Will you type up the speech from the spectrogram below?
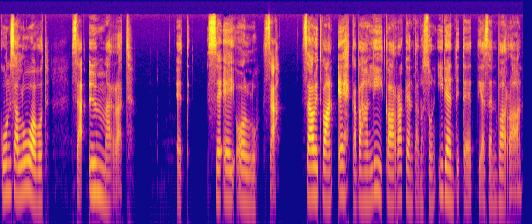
kun sä luovut, sä ymmärrät, että se ei ollut sä. Sä olit vaan ehkä vähän liikaa rakentanut sun identiteettiä sen varaan.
